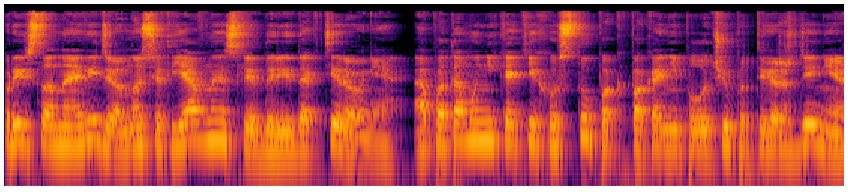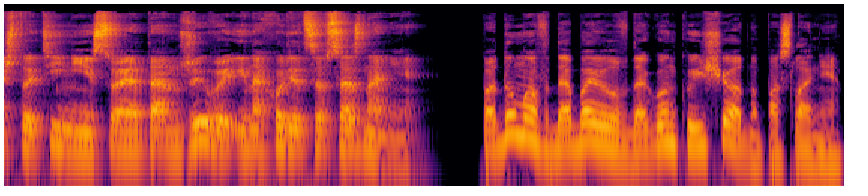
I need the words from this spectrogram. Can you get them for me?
Присланное видео носит явные следы редактирования, а потому никаких уступок, пока не получу подтверждения, что Тини и Соятан живы и находятся в сознании. Подумав, добавил вдогонку еще одно послание.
